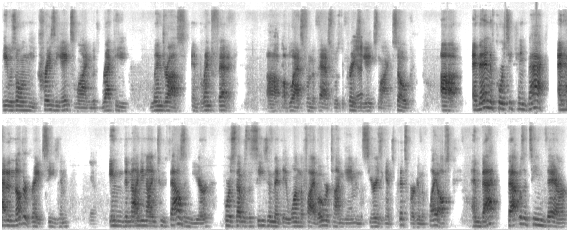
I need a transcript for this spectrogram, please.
He was on the Crazy Eights line with Recchi, Lindros, and Brent Fedyk. Uh, a blast from the past was the Crazy Yeah. Eights line. So, uh, and then of course he came back and had another great season Yeah. in the 99 2000 year. Of course, that was the season that they won the five overtime game in the series against Pittsburgh in the playoffs. And that that was a team there.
